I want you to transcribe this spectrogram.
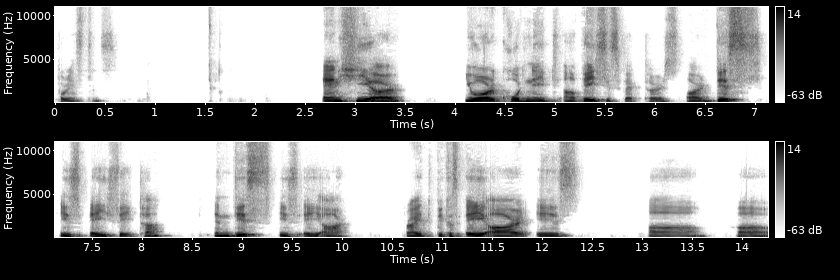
for instance. And here, your coordinate uh, basis vectors are this is a theta and this is AR, right? Because AR is uh, uh,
